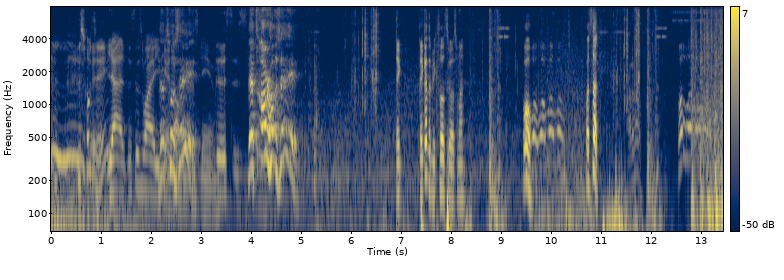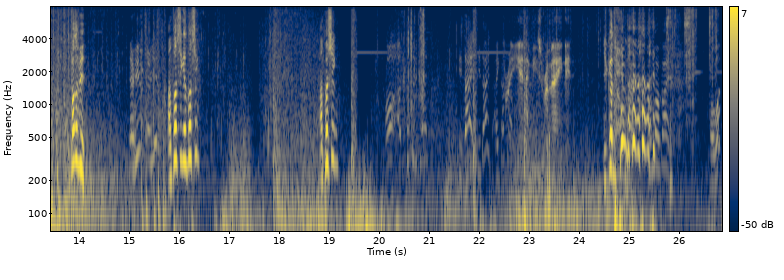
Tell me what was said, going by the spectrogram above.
This Jose? Yeah, this is why you That's can't download Jose. this game. This is. That's our Jose! They they gotta be close to us, man. Whoa, Whoa, whoa, whoa, whoa, whoa. what's that? I don't know. Whoa, whoa, whoa, whoa. In front of me! They're here, they're here. I'm flashing, I'm flashing! I'm pushing! Oh, I'm totally blind. He's died, he died. I got him. Three enemies remaining. You got him! One more guy. Oh, what?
